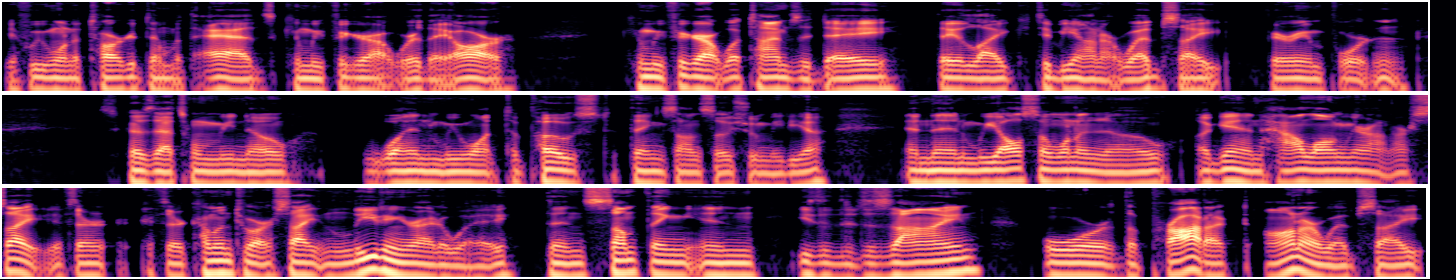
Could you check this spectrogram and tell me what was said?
if we want to target them with ads, can we figure out where they are? Can we figure out what times a day they like to be on our website? Very important because that's when we know when we want to post things on social media. And then we also want to know again how long they're on our site. If they're if they're coming to our site and leaving right away, then something in either the design or the product on our website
